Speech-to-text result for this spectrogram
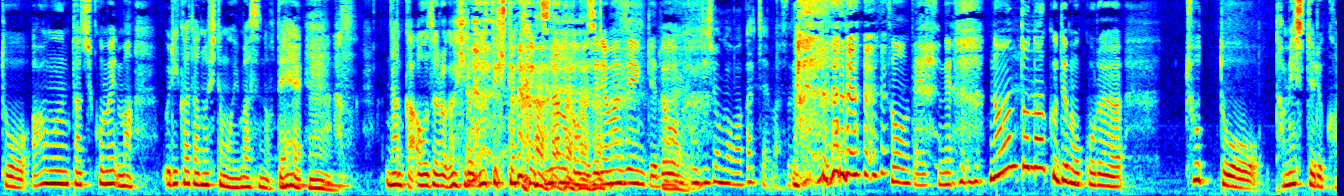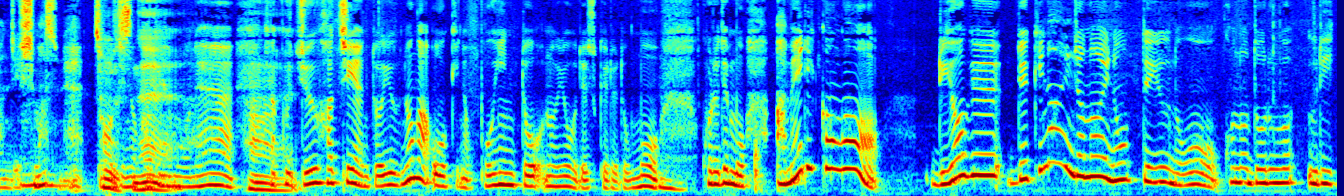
と暗雲立ち込め、まあ、売り方の人もいますので、うんなんか青空が広がってきた感じなのかもしれませんけど。はい、ポジションが分かっちゃいますね。そうですね。なんとなくでもこれ、ちょっと試してる感じしますね。うん、そうですね。もね、はい、118円というのが大きなポイントのようですけれども、うん、これでもアメリカが利上げできないんじゃないのっていうのを、このドル売り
